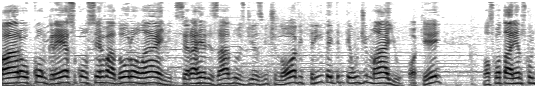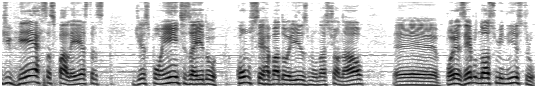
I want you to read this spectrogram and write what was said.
para o Congresso Conservador Online, que será realizado nos dias 29, 30 e 31 de maio, ok? Nós contaremos com diversas palestras de expoentes aí do conservadorismo nacional. É, por exemplo, nosso ministro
